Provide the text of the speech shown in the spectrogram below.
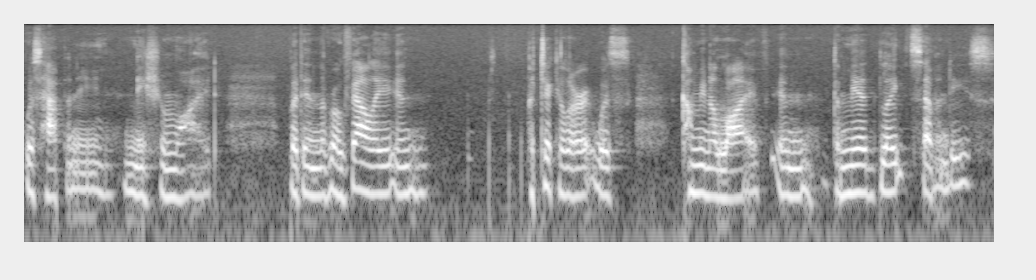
was happening nationwide. But in the Rogue Valley in particular, it was coming alive in the mid-late 70s.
